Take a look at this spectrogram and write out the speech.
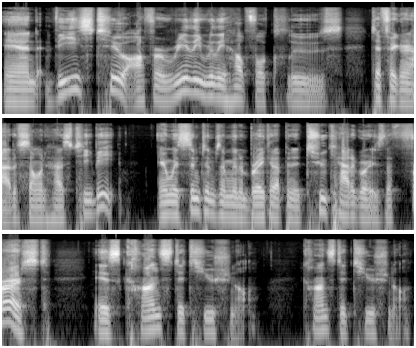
And these two offer really, really helpful clues to figuring out if someone has TB. And with symptoms, I'm going to break it up into two categories. The first is constitutional. Constitutional.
